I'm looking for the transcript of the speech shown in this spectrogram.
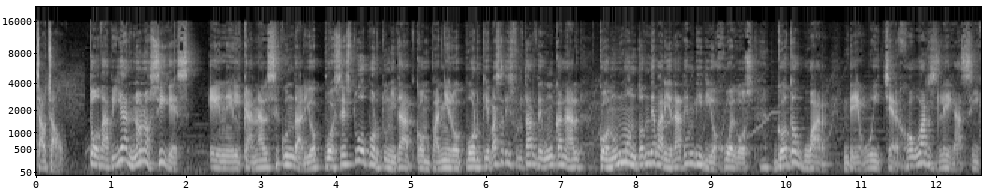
Chao, chao. ¿Todavía no nos sigues en el canal secundario? Pues es tu oportunidad, compañero, porque vas a disfrutar de un canal con un montón de variedad en videojuegos. God of War, The Witcher, Hogwarts Legacy,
